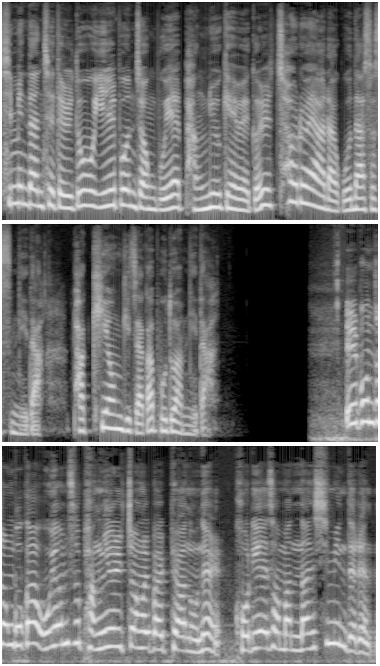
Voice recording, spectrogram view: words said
시민단체들도 일본 정부의 방류 계획을 철회하라고 나섰습니다. 박희영 기자가 보도합니다. 일본 정부가 오염수 방류 일정을 발표한 오늘 거리에서 만난 시민들은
